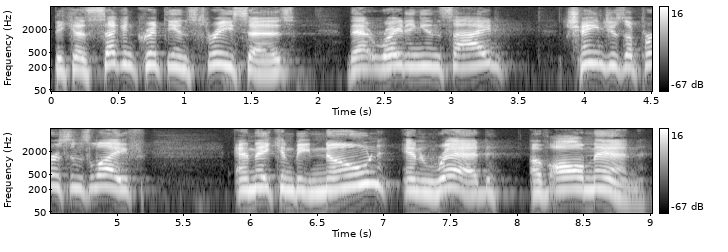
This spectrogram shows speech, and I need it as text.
Because 2 Corinthians 3 says that writing inside changes a person's life and they can be known and read of all men,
